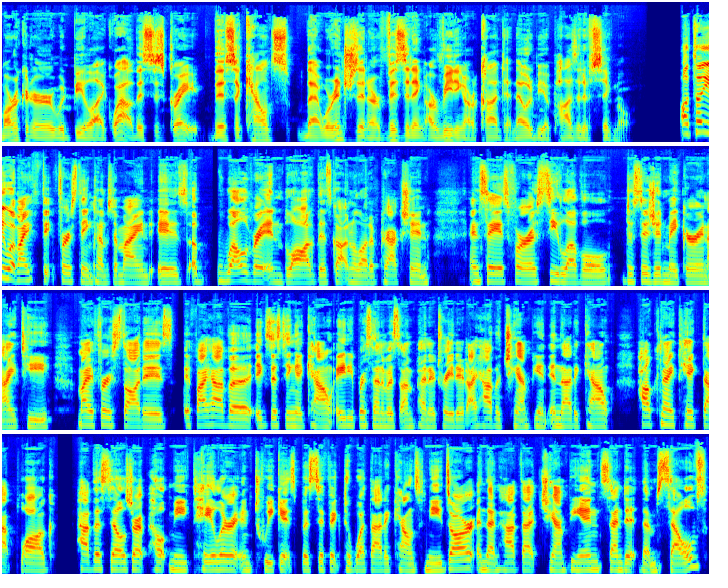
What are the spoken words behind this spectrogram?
marketer would be like, wow, this is great. This accounts that we're interested in are visiting, are reading our content. That would be a positive signal. I'll tell you what my th- first thing comes to mind is a well written blog that's gotten a lot of traction and say it's for a C level decision maker in IT. My first thought is if I have an existing account, 80% of it's unpenetrated, I have a champion in that account. How can I take that blog, have the sales rep help me tailor it and tweak it specific to what that account's needs are, and then have that champion send it themselves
